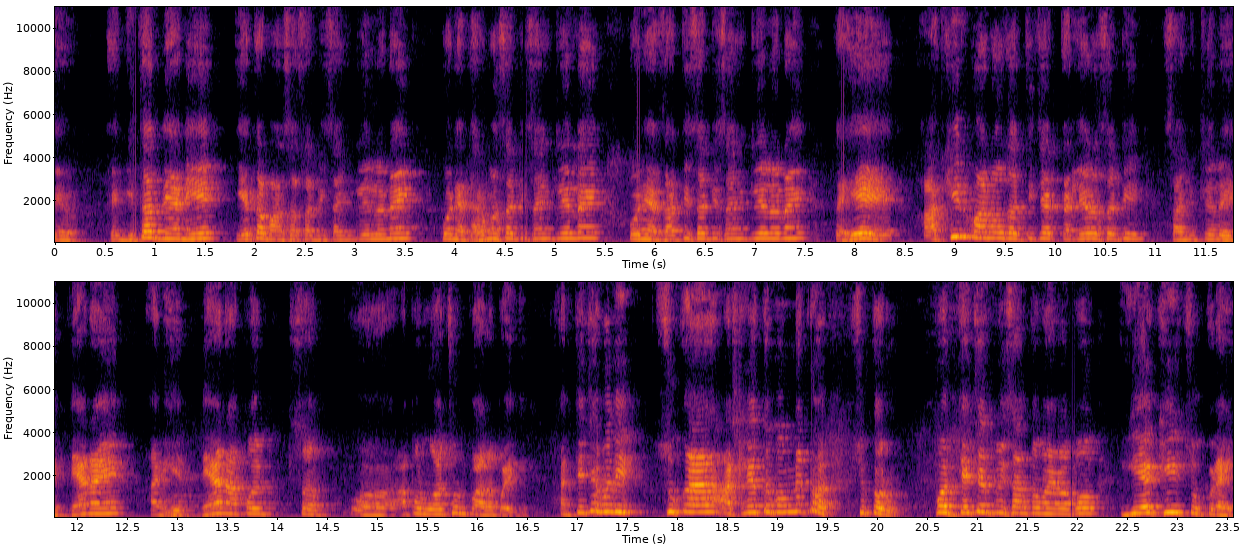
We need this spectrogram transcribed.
ते हे गीता ज्ञान हे एका माणसासाठी सांगितलेलं नाही कोण्या धर्मासाठी सांगितलेलं नाही कोण्या जातीसाठी सांगितलेलं नाही. तर हे अखिल मानव जातीच्या कल्याणासाठी सांगितलेलं हे ज्ञान आहे आणि हे ज्ञान आपण स आपण वाचून पाहिलं पाहिजे. आणि त्याच्यामध्ये चुका असल्या तर मग नका स्वीकारू. पण त्याच्यात मी सांगतो माझ्या बाबा एकही चूक नाही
